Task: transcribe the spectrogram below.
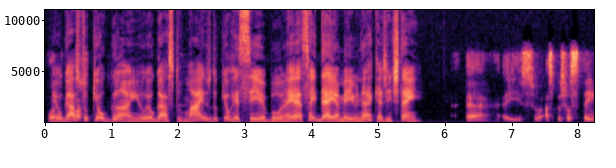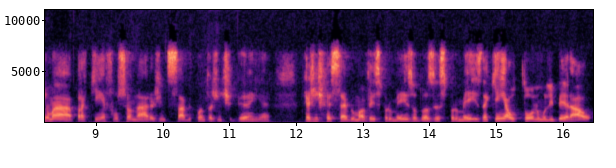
Quando eu gasto o que eu ganho, eu gasto mais do que eu recebo. É essa ideia meio, né, que a gente tem? É, é isso. As pessoas têm uma. Para quem é funcionário, a gente sabe quanto a gente ganha, que a gente recebe uma vez por mês ou duas vezes por mês, né? Quem é autônomo, liberal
